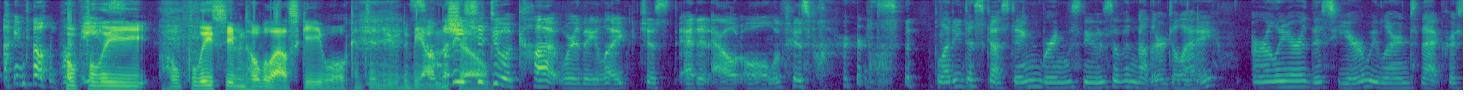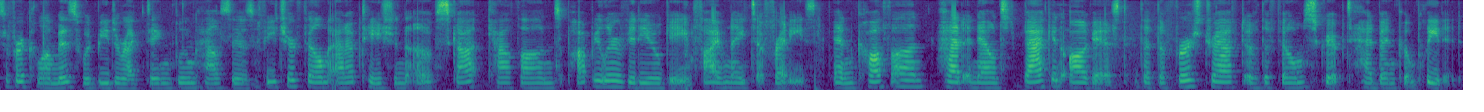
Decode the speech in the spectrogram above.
I know. right? Hopefully, hopefully Stephen Tobolowsky will continue to be on the show. Somebody should do a cut where they like just edit out all of his parts. Bloody Disgusting brings news of another delay. Earlier this year, we learned that Christopher Columbus would be directing Blumhouse's feature film adaptation of Scott Cawthon's popular video game Five Nights at Freddy's. And Cawthon had announced back in August that the first draft of the film script had been completed.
